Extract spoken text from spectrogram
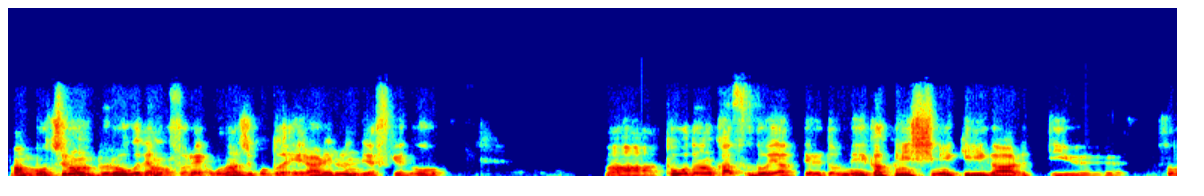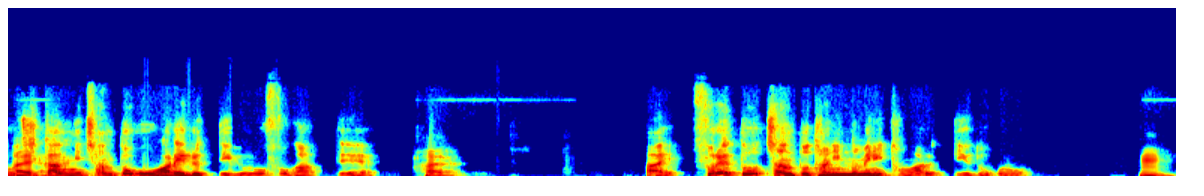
まあもちろんブログでもそれ同じこと得られるんですけど、まあ登壇活動やってると明確に締め切りがあるっていう、その時間にちゃんと追われるっていう要素があって、はい。はい。それとちゃんと他人の目に留まるっていうところ、うん。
